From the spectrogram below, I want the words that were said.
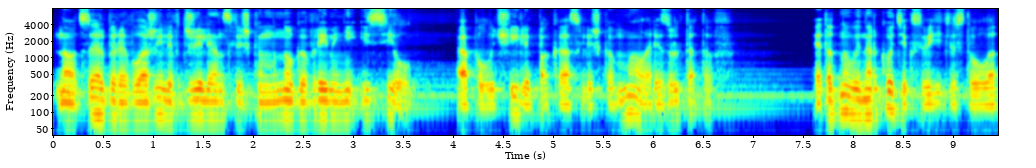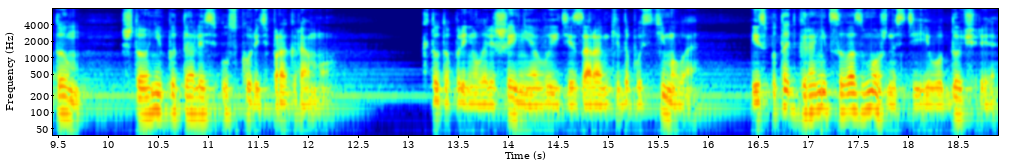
но Церберы вложили в Джиллиан слишком много времени и сил – а получили пока слишком мало результатов. Этот новый наркотик свидетельствовал о том, что они пытались ускорить программу. Кто-то принял решение выйти за рамки допустимого и испытать границы возможностей его дочери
